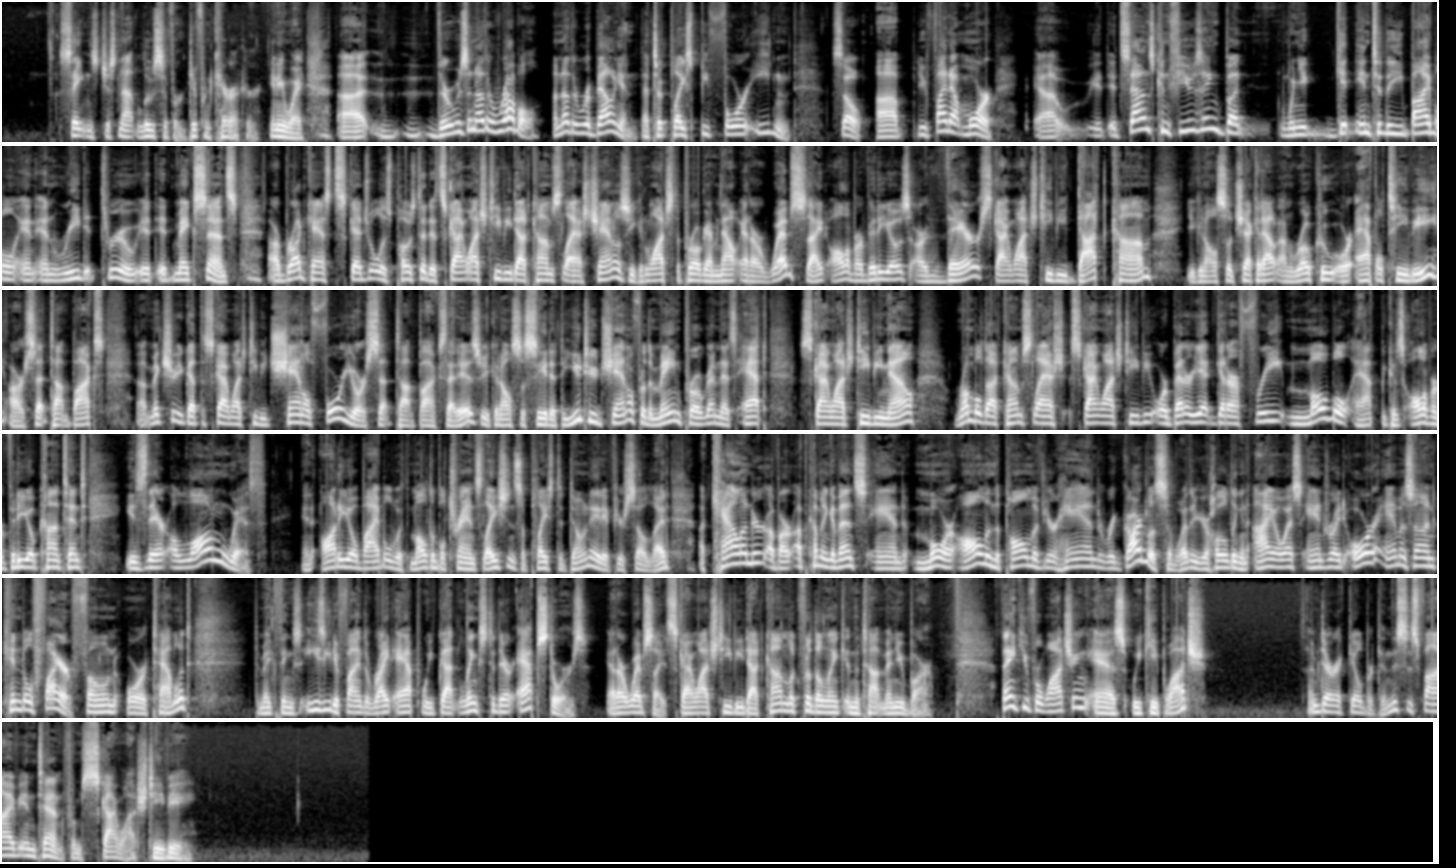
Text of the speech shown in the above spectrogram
Satan's just not Lucifer, different character. Anyway, uh, there was another rebel, another rebellion that took place before Eden. So uh, you find out more. Uh, it, it sounds confusing, but when you get into the Bible and, and read it through, it, it makes sense. Our broadcast schedule is posted at skywatchtv.com slash channels. You can watch the program now at our website. All of our videos are there, skywatchtv.com. You can also check it out on Roku or Apple TV, our set-top box. Uh, make sure you've got the Skywatch TV channel for your set-top box, that is. Or you can also see it at the YouTube channel for the main program that's at Skywatch TV Now rumble.com slash skywatch TV, or better yet, get our free mobile app because all of our video content is there along with an audio Bible with multiple translations, a place to donate if you're so led, a calendar of our upcoming events, and more, all in the palm of your hand, regardless of whether you're holding an iOS, Android, or Amazon Kindle Fire phone or tablet. To make things easy to find the right app, we've got links to their app stores at our website, skywatchtv.com. Look for the link in the top menu bar. Thank you for watching as we keep watch. I'm Derek Gilbert, and this is 5 in 10 from Skywatch TV.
